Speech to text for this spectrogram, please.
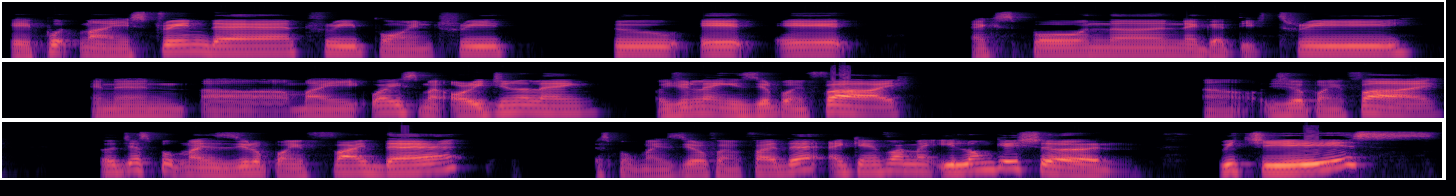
Okay, put my strain there, 3.3288 exponent negative 3. And then uh, my what is my original length? Original length is 0 0.5. Uh, 0 0.5. So just put my 0.5 there. Just put my 0.5 there. I can find my elongation. which is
